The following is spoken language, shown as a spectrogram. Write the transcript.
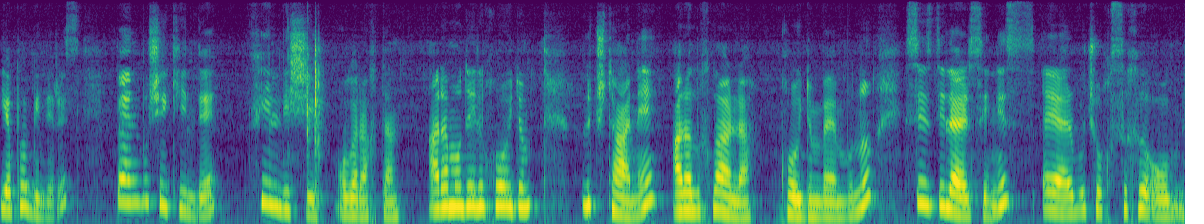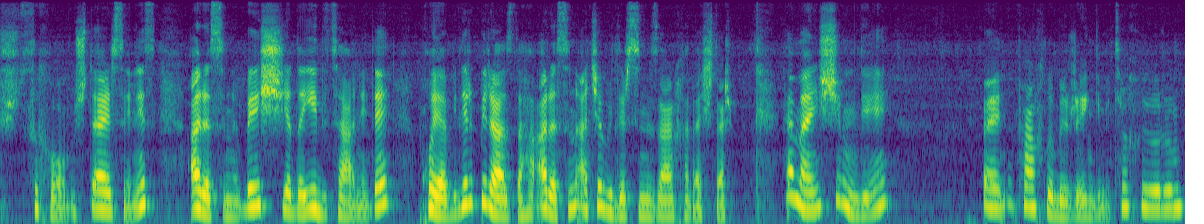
yapabiliriz. Ben bu şekilde fil dişi olaraktan ara modeli koydum. 3 tane aralıklarla koydum ben bunu. Siz dilerseniz eğer bu çok sıkı olmuş, sıkı olmuş derseniz arasını 5 ya da 7 tane de koyabilir. Biraz daha arasını açabilirsiniz arkadaşlar. Hemen şimdi ben farklı bir rengimi takıyorum.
